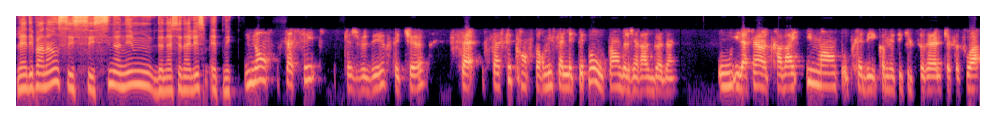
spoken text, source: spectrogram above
l'indépendance, c'est synonyme de nationalisme ethnique. Non, ça c'est ce que je veux dire, c'est que ça, ça s'est transformé. Ça ne l'était pas au temps de Gérald Godin, où il a fait un travail immense auprès des communautés culturelles, que ce soit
